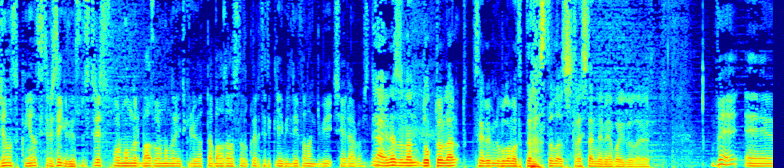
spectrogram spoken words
canı sıkkın ya da strese giriyorsun. Stres hormonları bazı hormonları etkiliyor. Hatta bazı hastalıkları tetikleyebildiği falan gibi şeyler var. Ya en azından doktorlar sebebini bulamadıkları hastalığı stresten demeye bayılıyorlar evet. Ve e,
